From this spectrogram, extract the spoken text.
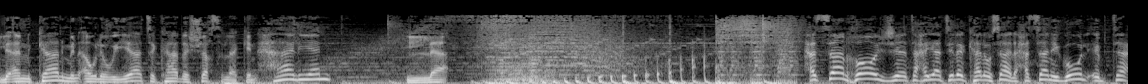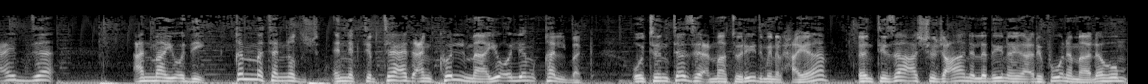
لأن كان من أولوياتك هذا الشخص لكن حاليا لا. حسان خوج تحياتي لك. هلا وسهلا. حسان يقول ابتعد عن ما يؤذيك. قمة النضج إنك تبتعد عن كل ما يؤلم قلبك وتنتزع ما تريد من الحياة. انتزاع الشجعان الذين يعرفون ما لهم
